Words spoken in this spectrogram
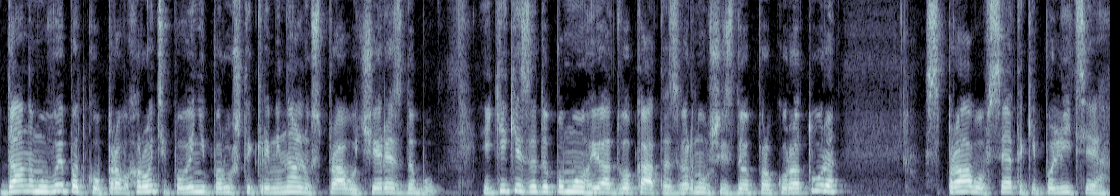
в даному випадку правоохоронці повинні порушити кримінальну справу через добу. І тільки за допомогою адвоката, звернувшись до прокуратури, справу все-таки поліція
